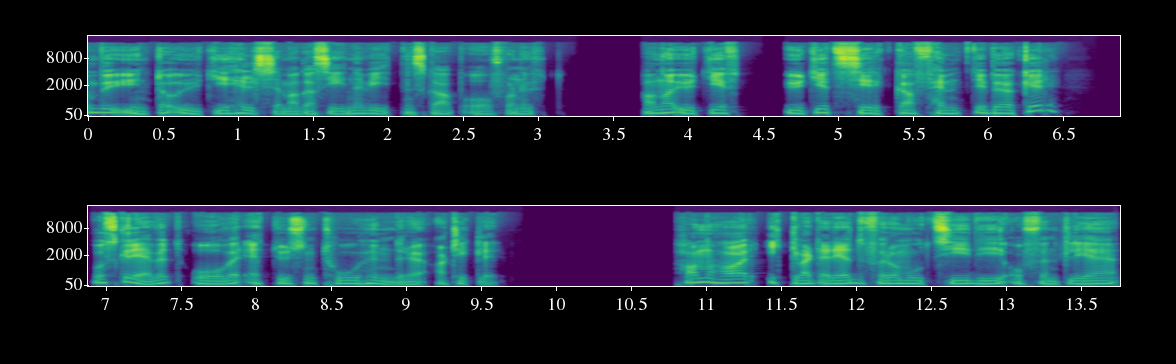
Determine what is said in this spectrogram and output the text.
som begynte å utgi helsemagasinet Vitenskap og fornuft. Han har utgitt, utgitt ca. 50 bøker og skrevet over 1200 artikler. Han har ikke vært redd for å motsi de offentlige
